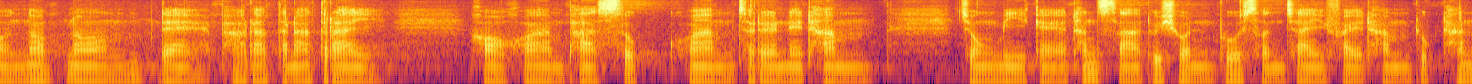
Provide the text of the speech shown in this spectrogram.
อนอบน้อม แด่พระรัตนตรัย ขอความผาสุข ความเจริญในธรรม จงมีแก่ท่านสาธุชนผู้สนใจใฝ่ธรรมทุกท่าน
